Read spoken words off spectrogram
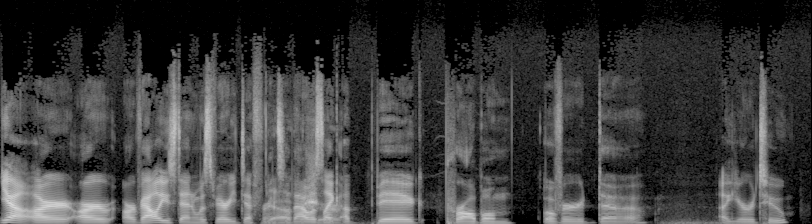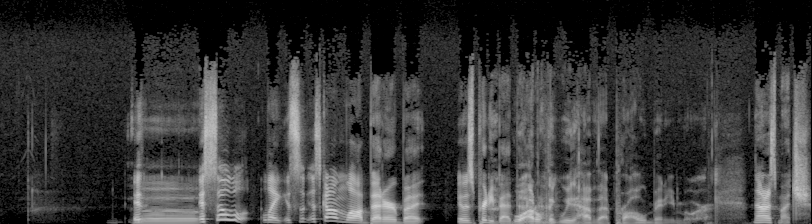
yeah, our our our values then was very different. Yeah, so that was like a big problem over the a year or two. It- Uh, It's still like it's it's gotten a lot better, but it was pretty bad. well, I don't think we have that problem anymore. not as much.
